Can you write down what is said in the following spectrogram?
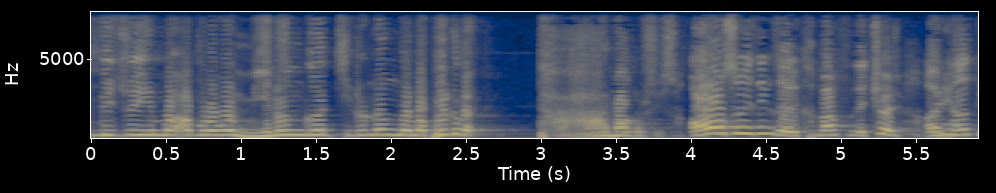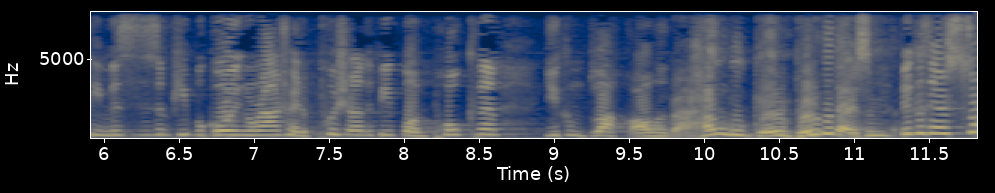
신비주의 뭐 앞으로 뭐 미는 거 찌르는 거막 별거 다, 다 막을 수 있어요. All sorts of things that come out from the church, unhealthy mysticism, people going around trying to push other people and poke them, you can block all of that. 한국 교회는 별거 다 있습니다. Because there are so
